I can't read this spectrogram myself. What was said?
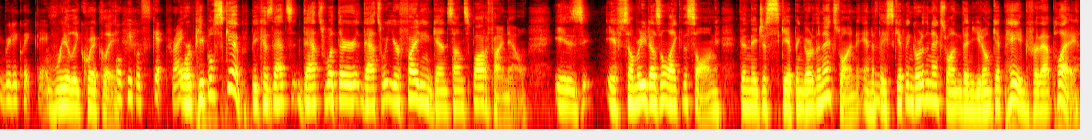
Really quickly. really quickly Or people skip, right? or people skip because that's that's what they're that's what you're fighting against on Spotify now is if somebody doesn't like the song then they just skip and go to the next one and if they mm. skip and go to the next one then you don't get paid for that play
